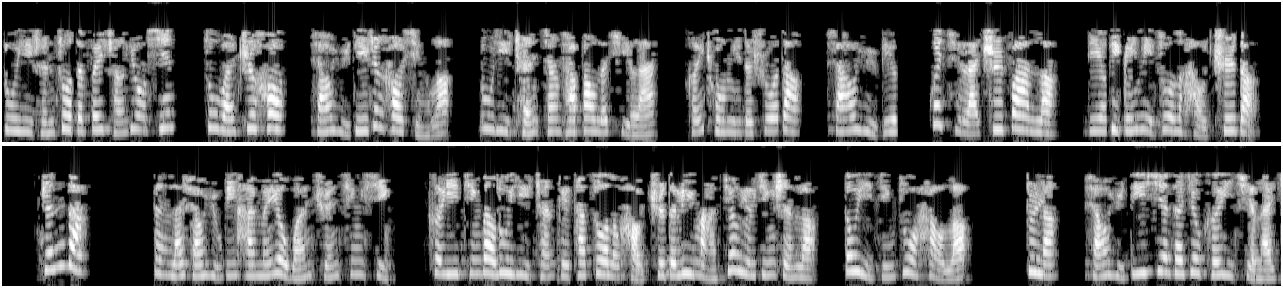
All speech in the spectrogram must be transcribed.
陆亦辰做的非常用心。做完之后，小雨滴正好醒了。陆亦辰将他抱了起来，很宠溺的说道：“小雨滴，快起来吃饭了，爹地给你做了好吃的。”真的。本来小雨滴还没有完全清醒，可一听到陆亦辰给他做了好吃的，立马就有精神了。都已经做好了。对呀，小雨滴现在就可以起来吃。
